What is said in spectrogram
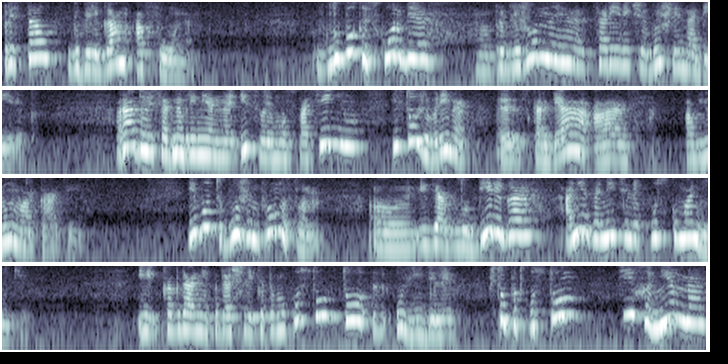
пристал к берегам Афона. В глубокой скорби э, приближенные царевича вышли на берег, радуясь одновременно и своему спасению, и в то же время э, скорбя о, об юном Аркадии. И вот Божьим промыслом, идя вглубь берега, они заметили куст куманики – и когда они подошли к этому кусту, то увидели, что под кустом тихо, мирно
